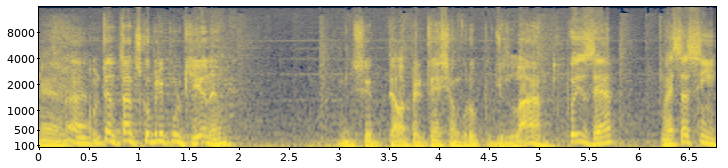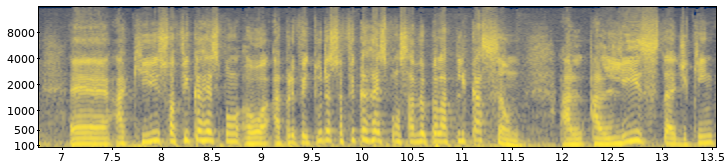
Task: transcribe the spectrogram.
É. Vamos tentar descobrir por quê, né? Se ela pertence a um grupo de lá. Pois é. Mas assim, é, aqui só fica a prefeitura só fica responsável pela aplicação. A, a lista de quem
